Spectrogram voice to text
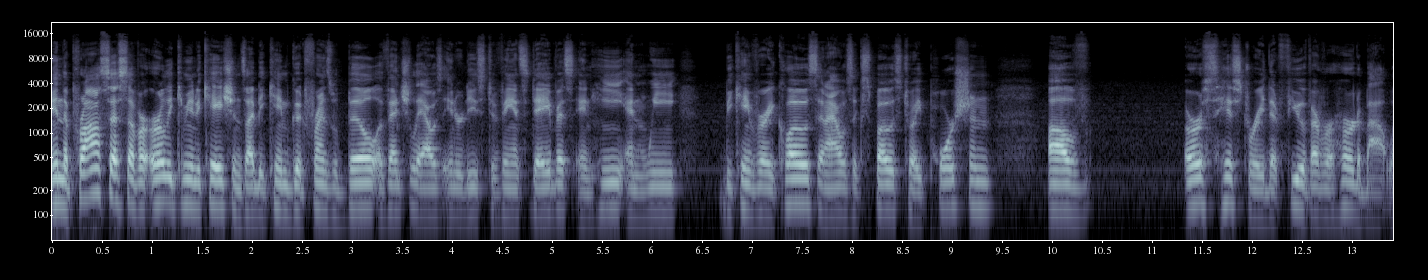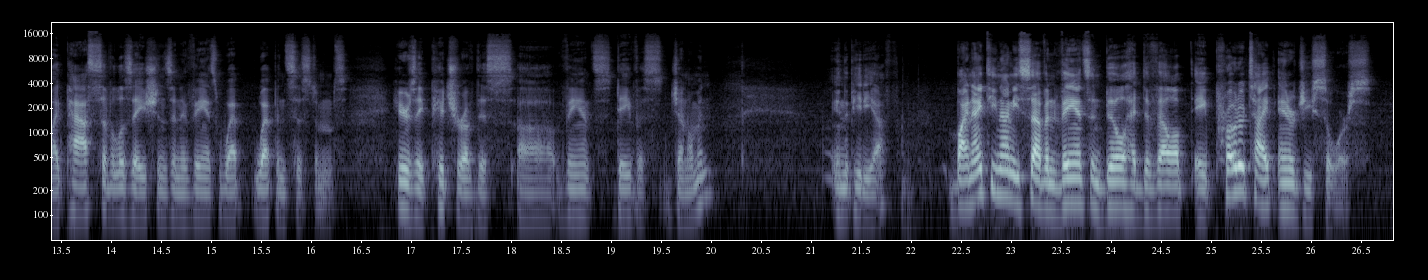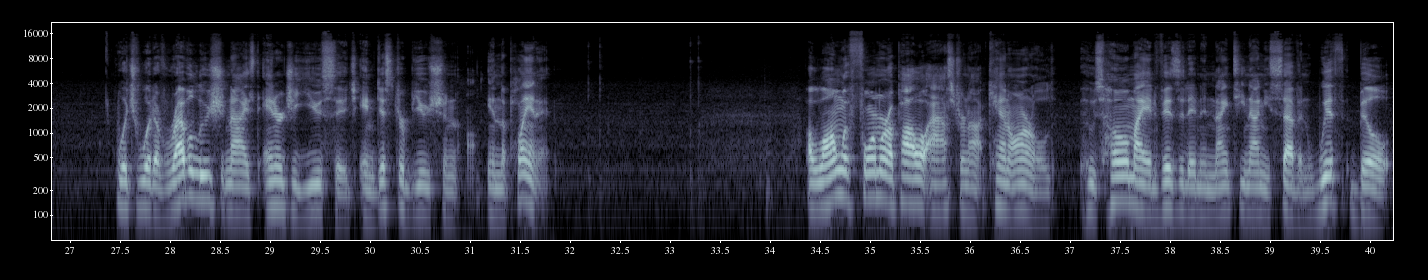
in the process of our early communications, I became good friends with Bill. Eventually, I was introduced to Vance Davis, and he and we became very close, and I was exposed to a portion of Earth's history that few have ever heard about, like past civilizations and advanced wep- weapon systems. Here's a picture of this uh, Vance Davis gentleman in the PDF. By 1997, Vance and Bill had developed a prototype energy source which would have revolutionized energy usage and distribution in the planet. Along with former Apollo astronaut Ken Arnold, whose home I had visited in 1997 with Bill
